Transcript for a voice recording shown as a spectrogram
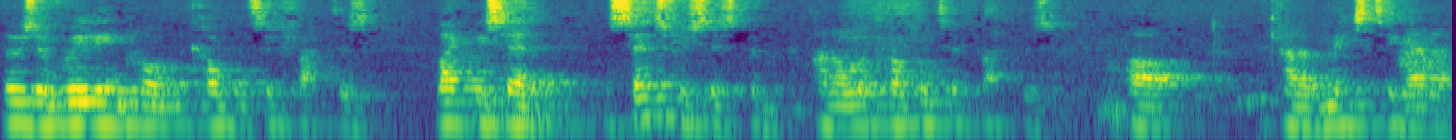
those are really important cognitive factors. Like we said, the sensory system and all the cognitive factors are kind of mixed together,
